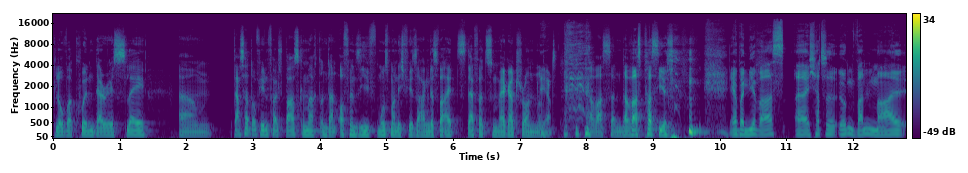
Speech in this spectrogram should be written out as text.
Glover Quinn, Darius Slay. Ähm, das hat auf jeden Fall Spaß gemacht und dann offensiv muss man nicht viel sagen. Das war halt Stafford zu Megatron und ja. da war es dann, da war es passiert. ja, bei mir war es, äh, ich hatte irgendwann mal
